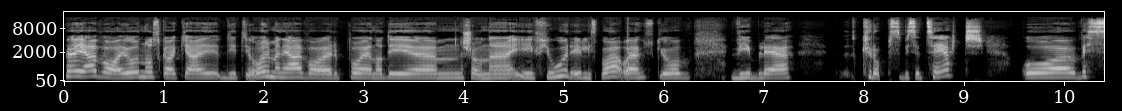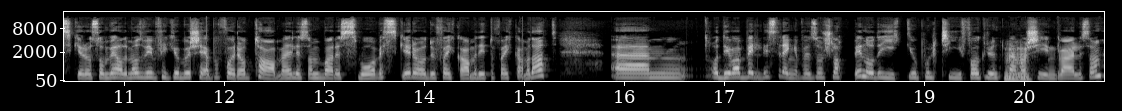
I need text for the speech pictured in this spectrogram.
Ja, jeg var jo, Nå skal ikke jeg dit i år, men jeg var på en av de showene i fjor i Lisboa, og jeg husker jo vi ble kroppsvisitert. Og vesker og sånn vi hadde med oss. Vi fikk jo beskjed på forhånd ta med liksom bare små vesker, og du får ikke ha med ditt og får ikke ha med datt. Um, og de var veldig strenge for hvem som slapp inn, og det gikk jo politifolk rundt med Mhm. maskingevær, liksom.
